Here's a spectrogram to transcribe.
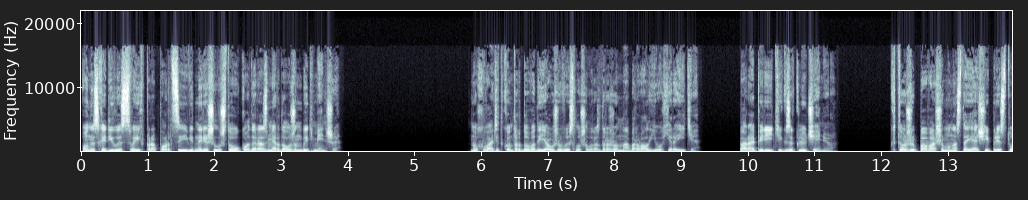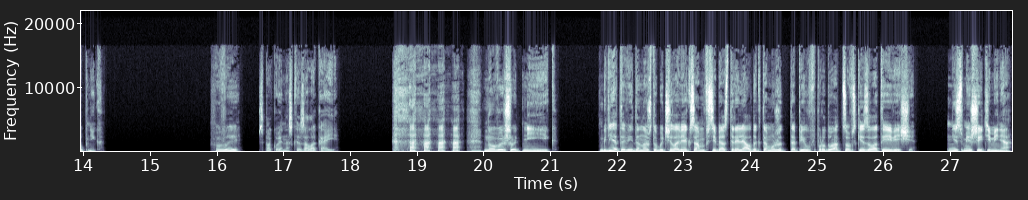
Он исходил из своих пропорций и, видно, решил, что у Коды размер должен быть меньше. «Ну, хватит, контрдоводы я уже выслушал», — раздраженно оборвал его Хироити. «Пора перейти к заключению. Кто же, по-вашему, настоящий преступник?» «Вы», — спокойно сказала Кай. «Ха-ха-ха! Ну вы шутник! Где-то видано, чтобы человек сам в себя стрелял, да к тому же топил в пруду отцовские золотые вещи. Не смешите меня!»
